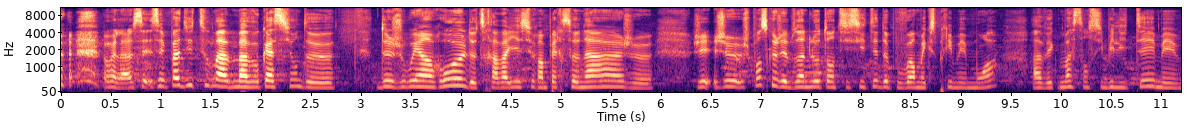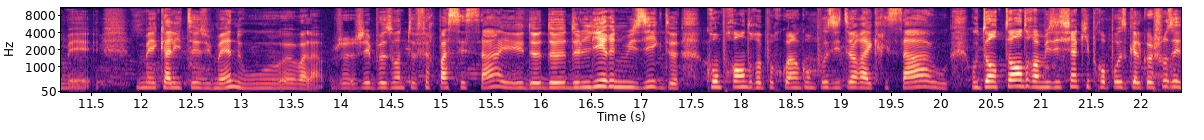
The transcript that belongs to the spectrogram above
voilà. C'est, pas du tout ma, vocation de de jouer un rôle, de travailler sur un personnage. Je, pense que j'ai besoin de l'authenticité, de pouvoir m'exprimer moi, avec ma sensibilité, mes, mes, mes qualités humaines. Ou euh, voilà, j'ai besoin de te faire passer ça et de, lire une musique, de comprendre pourquoi un compositeur a écrit ça, ou, d'entendre un musicien qui propose quelque chose et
